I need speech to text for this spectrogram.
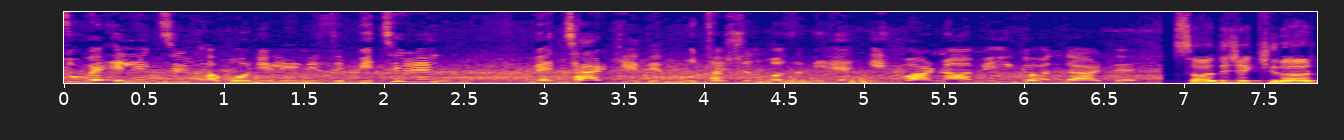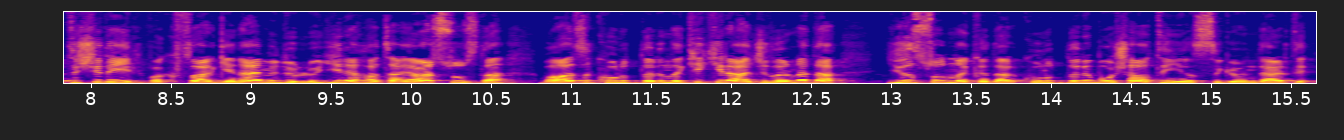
su ve elektrik aboneliğinizi bitirin ve terk edin bu taşınmazı diye ihbarnameyi gönderdi. Sadece kira artışı değil, Vakıflar Genel Müdürlüğü yine Hatay Arsuz'da bazı konutlarındaki kiracılarına da yıl sonuna kadar konutları boşaltın yazısı gönderdi.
